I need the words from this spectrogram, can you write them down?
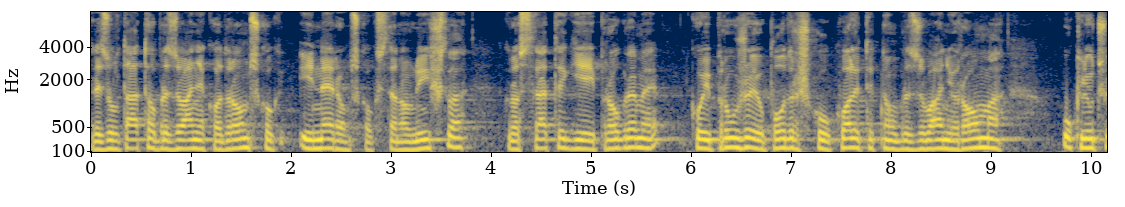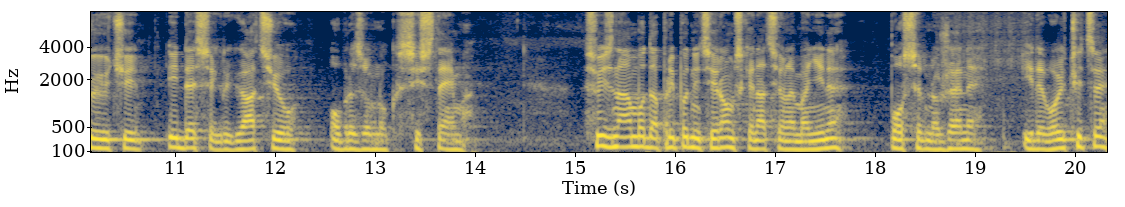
rezultata obrazovanja kod romskog i neromskog stanovništva kroz strategije i programe koji pružaju podršku kvalitetnom obrazovanju Roma, uključujući i desegregaciju obrazovnog sistema. Svi znamo da pripadnici romske nacionalne manjine posebno žene i devojčice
